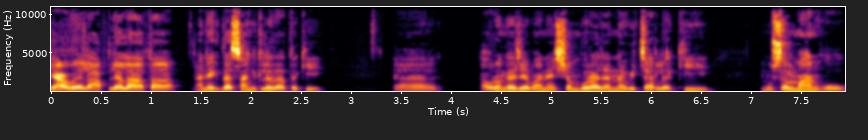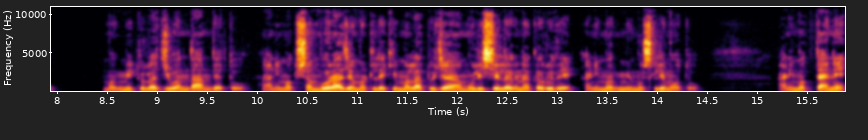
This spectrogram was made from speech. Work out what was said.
त्यावेळेला आपल्याला आता अनेकदा सांगितलं जातं की औरंगजेबाने शंभूराजांना विचारलं की मुसलमान हो मग मी तुला जीवनदान देतो. आणि मग शंभूराजे म्हटले की मला तुझ्या मुलीशी लग्न करू दे आणि मग मी मुस्लिम होतो. आणि मग त्याने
